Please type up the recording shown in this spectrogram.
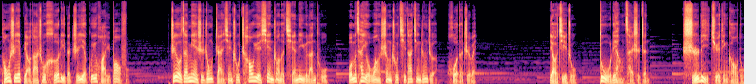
同时也表达出合理的职业规划与抱负。只有在面试中展现出超越现状的潜力与蓝图，我们才有望胜出其他竞争者，获得职位。要记住，度量才是真，实力决定高度。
